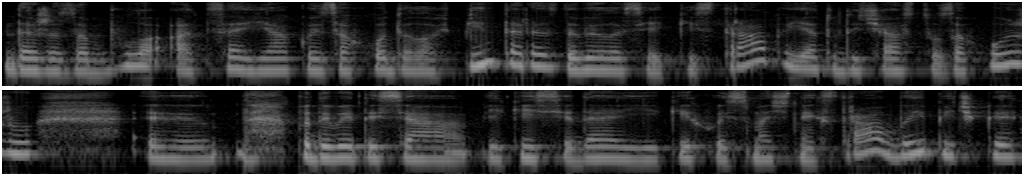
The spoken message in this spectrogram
навіть забула, а це якось заходила в Пінтерес, дивилася якісь страви. Я туди часто заходжу подивитися якісь ідеї, якихось смачних страв, випічки,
